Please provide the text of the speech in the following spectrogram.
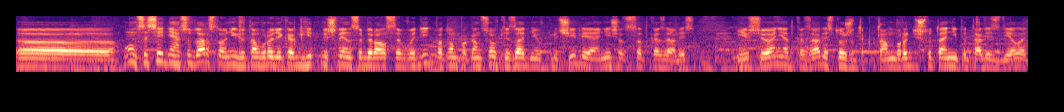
Э, Он соседнее государство, у них же там вроде как гид Мишлен собирался вводить, потом по концовке заднюю включили, и они сейчас отказались. И все, они отказались тоже. Так там вроде что-то они пытались сделать.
